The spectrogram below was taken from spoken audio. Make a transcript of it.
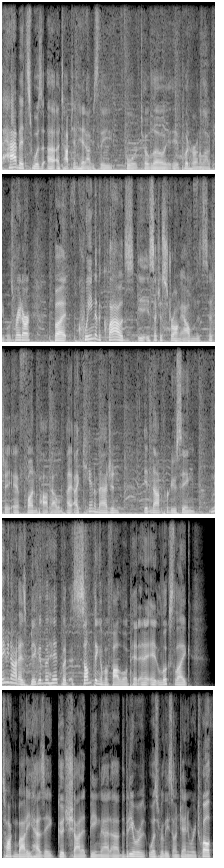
"Habits" was a, a top 10 hit, obviously for Tove Lo. It, put her on a lot of people's radar. But Queen of the Clouds i- is such a strong album. It's such a, a fun pop album. I, I can't imagine it not producing maybe not as big of a hit, but something of a follow up hit. And it, it looks like Talking Body has a good shot at being that. Uh, the video re- was released on January 12th.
